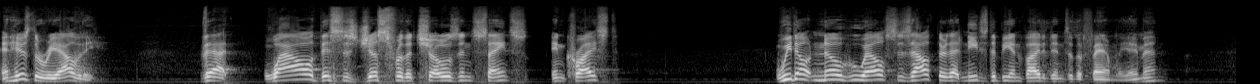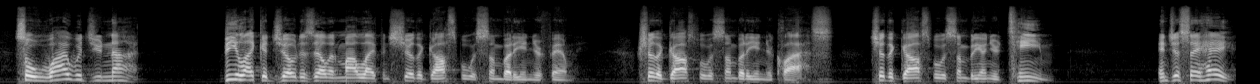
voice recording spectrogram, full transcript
And here's the reality that while this is just for the chosen saints, in Christ, we don't know who else is out there that needs to be invited into the family. Amen? So why would you not be like a Joe Dezell in my life and share the gospel with somebody in your family? Share the gospel with somebody in your class. Share the gospel with somebody on your team. And just say, hey,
